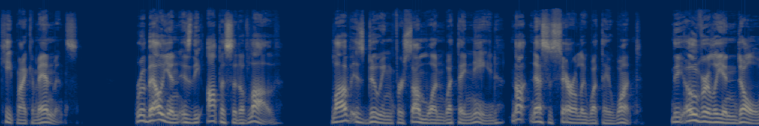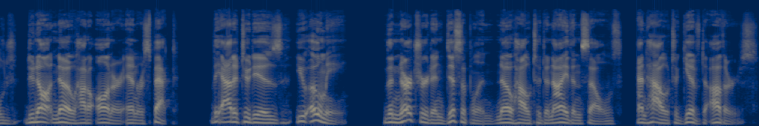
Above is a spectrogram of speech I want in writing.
keep my commandments. Rebellion is the opposite of love. Love is doing for someone what they need, not necessarily what they want. The overly indulged do not know how to honor and respect, the attitude is, you owe me. The nurtured and disciplined know how to deny themselves and how to give to others.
